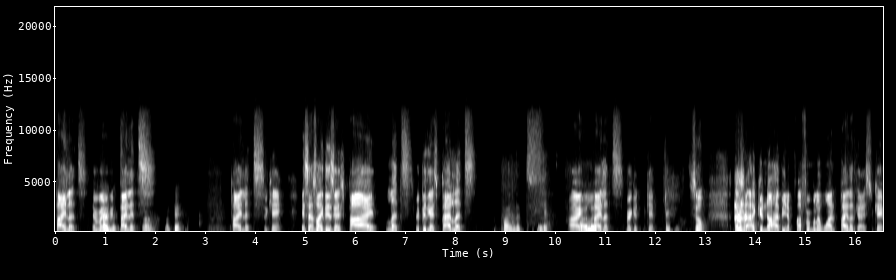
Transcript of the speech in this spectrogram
pilots. Everybody, repeat, pilots. Ah, okay. Pilots. Okay, it sounds like this, guys. Pilots. Repeat, guys. Pilots. Pilots. All right, Pilots. pilots. Very good. Okay. So I could not have been a, a Formula One pilot, guys. Okay.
